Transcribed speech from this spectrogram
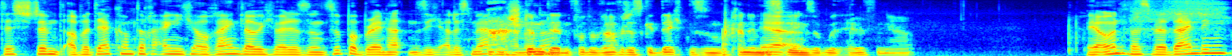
Das stimmt. Aber der kommt doch eigentlich auch rein, glaube ich, weil er so ein Superbrain hat und sich alles merken Ah, kann. stimmt, der Oder? hat ein fotografisches Gedächtnis und kann ihm Ja. deswegen so gut helfen, ja. Ja, und was wäre dein Ding,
